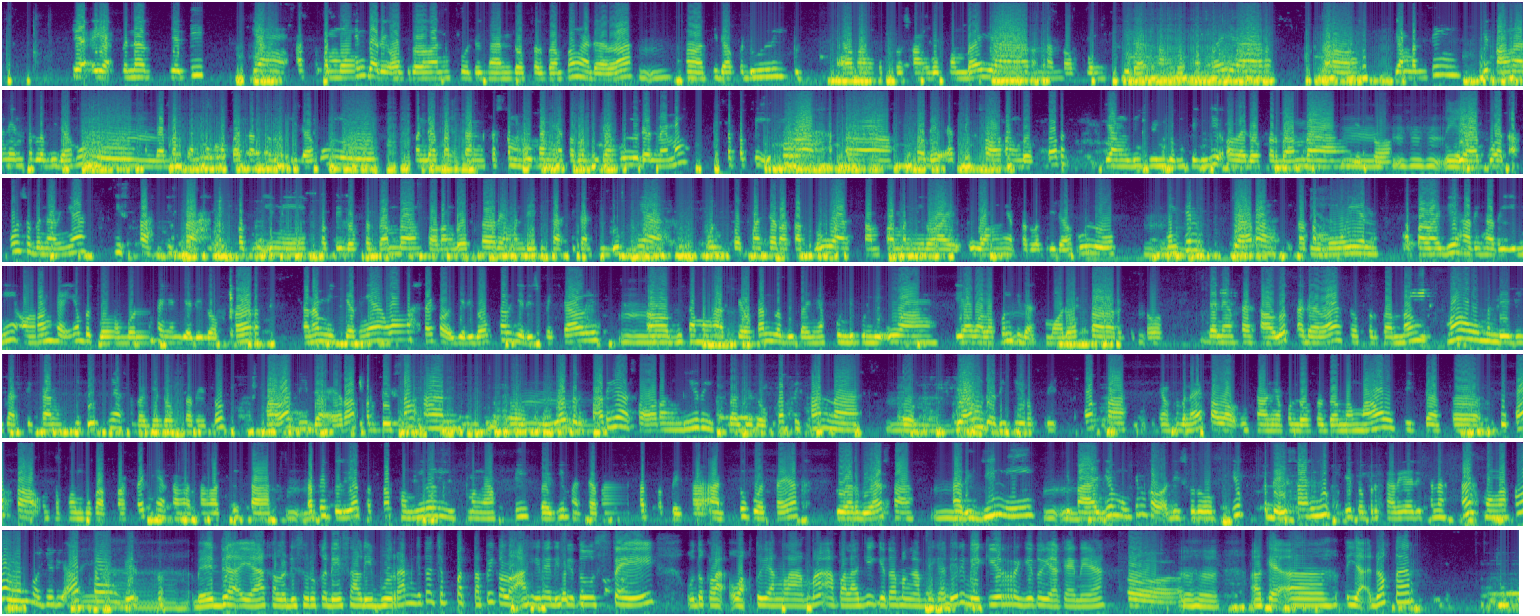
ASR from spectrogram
Ya, iya benar. Jadi yang aku temuin dari obrolanku dengan Dokter Bambang adalah Mm-mm. eh, tidak peduli orang itu sanggup membayar ataupun tidak sanggup membayar. Eh, yang penting ditanganin terlebih dahulu, mendapatkan pengobatan terlebih dahulu, mendapatkan kesembuhannya terlebih dahulu dan memang seperti itulah eh, kode etik seorang dokter yang dijunjung tinggi oleh Dokter Bambang Hmm, gitu hmm, hmm, hmm, iya. ya buat aku sebenarnya kisah-kisah seperti ini seperti dokter Bambang seorang dokter yang mendedikasikan hidupnya untuk masyarakat luas tanpa menilai uangnya terlebih dahulu Mungkin jarang kita temuin apalagi hari-hari ini orang kayaknya berbondong-bondong pengen jadi dokter karena mikirnya wah saya kalau jadi dokter jadi spesialis Mm-mm. uh, bisa menghasilkan lebih banyak pundi-pundi uang ya walaupun Hmm. tidak semua dokter gitu dan yang saya salut adalah dokter Bambang mau mendedikasikan hidupnya sebagai dokter itu malah di daerah perdesaan gitu Hmm. beliau berkarya seorang diri sebagai dokter di sana gitu. Hmm. jauh dari hiruk pikuk kota. Yang sebenarnya kalau misalnya pun dokter Bambang mau pindah ke ibu kota untuk membuka prakteknya sangat-sangat bisa Mm-mm. tapi beliau tetap memilih mengabdi bagi masyarakat pedesaan itu buat saya luar biasa Mm. hari gini Mm-mm. kita aja mungkin kalau disuruh yuk ke desa yuk gitu berkarya di sana ah mau ngapain mau jadi apa Iya, gitu Beda ya kalau disuruh ke desa liburan kita cepet tapi kalau akhirnya di situ stay untuk waktu yang lama apalagi kita mengabdikan diri mikir gitu ya Ken ya. Tuh. Uh-huh. Oke, eh, ya dokter.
